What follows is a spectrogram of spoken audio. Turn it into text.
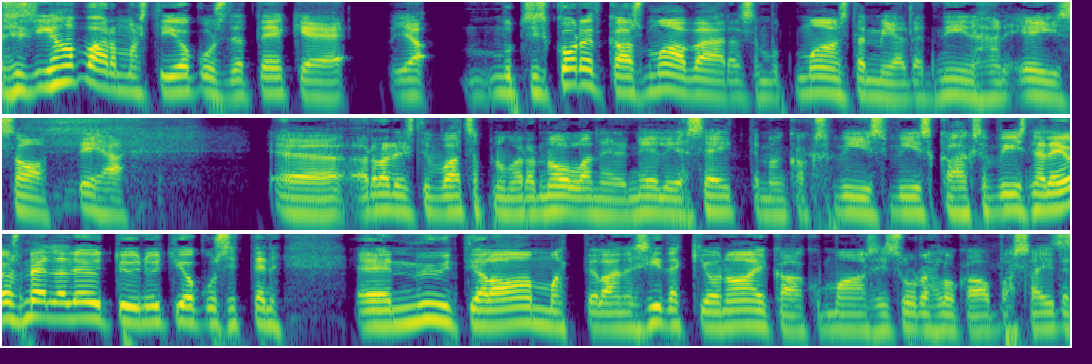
siis ihan varmasti joku sitä tekee, ja, mutta siis korjatkaa, jos mä oon väärässä, mutta mä oon sitä mieltä, että niin hän ei saa tehdä. Radistin WhatsApp-numero 0447255854. Jos meillä löytyy nyt joku sitten myyntiala ammattilainen, siitäkin on aikaa, kun mä oon siis urheilukaupassa itse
